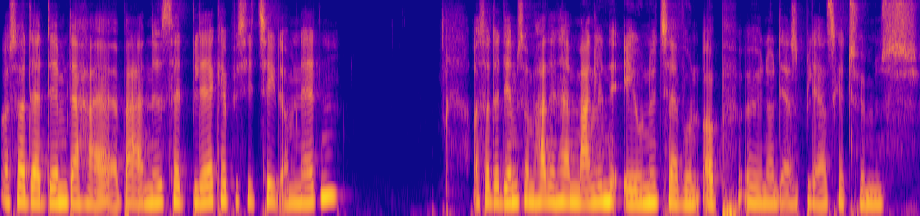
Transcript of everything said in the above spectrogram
Og så er der dem, der har bare nedsat blærekapacitet om natten. Og så er der dem, som har den her manglende evne til at vågne op, øh, når deres blære skal tømmes.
